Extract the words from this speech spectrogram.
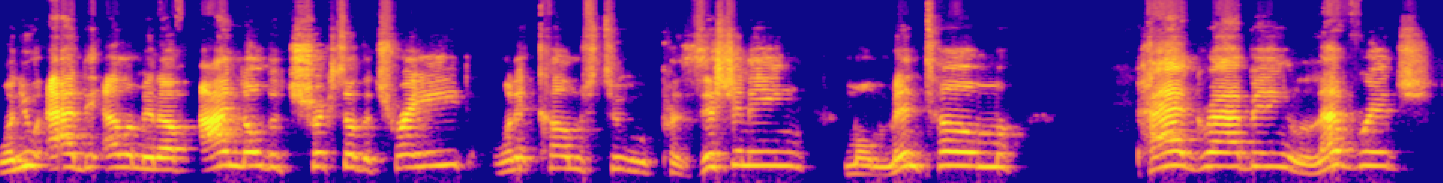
When you add the element of, I know the tricks of the trade when it comes to positioning, momentum, pad grabbing, leverage,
